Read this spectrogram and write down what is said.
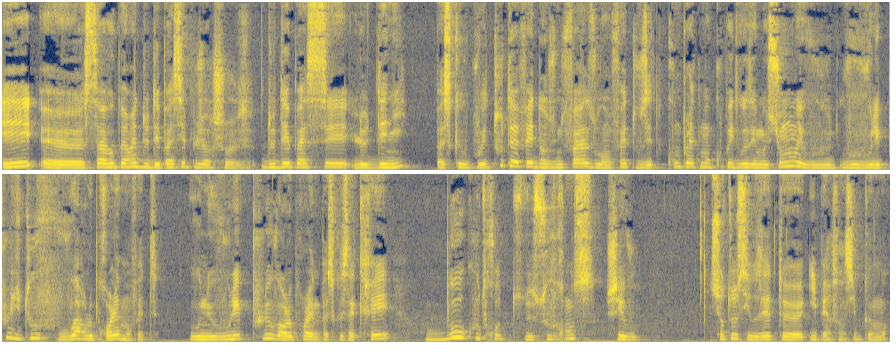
Et euh, ça va vous permettre de dépasser plusieurs choses. De dépasser le déni, parce que vous pouvez tout à fait être dans une phase où en fait vous êtes complètement coupé de vos émotions et vous ne voulez plus du tout voir le problème en fait. Vous ne voulez plus voir le problème parce que ça crée beaucoup trop de souffrance chez vous. Surtout si vous êtes euh, hypersensible comme moi.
